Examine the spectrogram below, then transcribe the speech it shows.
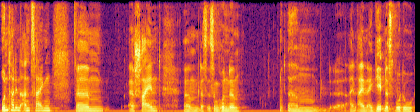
unter den Anzeigen ähm, erscheint. Ähm, das ist im Grunde ein, ein, Ergebnis, wo du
